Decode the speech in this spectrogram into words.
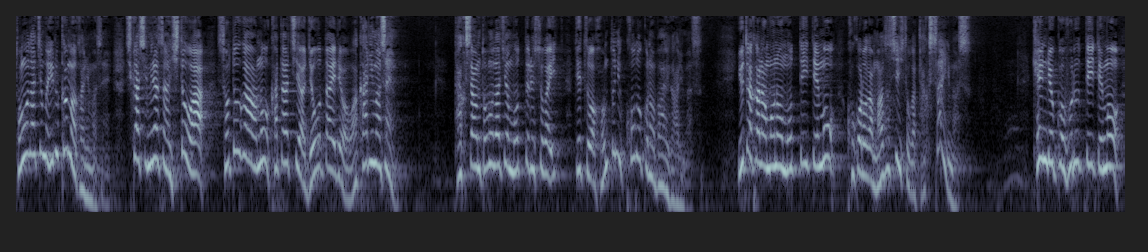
友達もいるかもわかりません。しかし皆さん人は外側の形や状態ではわかりません。たくさん友達を持っている人が実は本当に孤独な場合があります。豊かなものを持っていても心が貧しい人がたくさんいます。権力を振るっていても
